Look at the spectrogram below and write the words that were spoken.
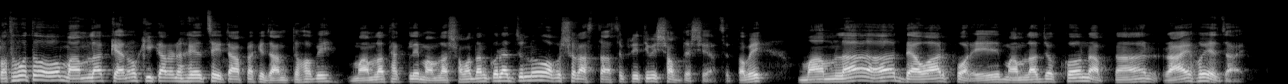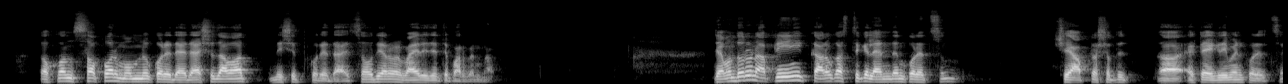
প্রথমত, মামলা কেন কি কারণে হয়েছে এটা আপনাকে জানতে হবে। মামলা থাকলে মামলা সমাধান করার জন্য অবশ্য রাস্তা আছে, পৃথিবীর সব দেশে আছে। তবে মামলা দেওয়ার পরে, মামলা যখন আপনার রায় হয়ে যায়, তখন সফর মমনু করে দেয়, দেশে যাওয়া নিষেধ করে দেয়। সৌদি আরবের বাইরে যেতে পারবেন না। যেমন ধরুন, আপনি কারও কাছ থেকে লেনদেন করেছেন, সে আপনার সাথে একটা এগ্রিমেন্ট করেছে।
